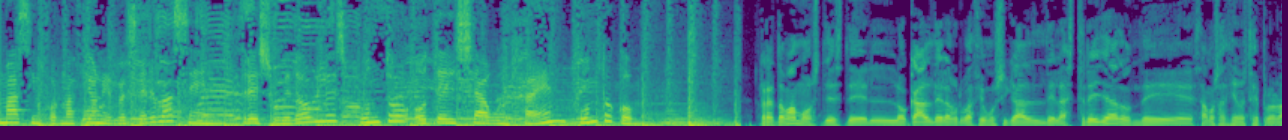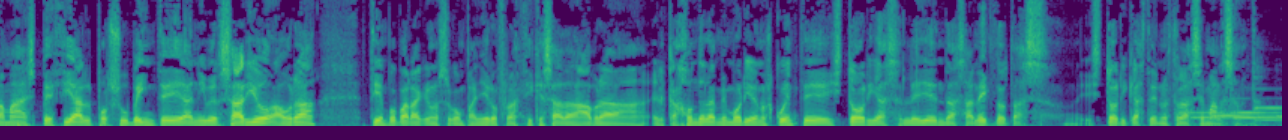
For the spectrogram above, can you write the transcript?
Más información y reservas en www.hotelshawenjaen.com. Retomamos desde el local de la agrupación musical de La Estrella, donde estamos haciendo este programa especial por su 20 aniversario. Ahora, tiempo para que nuestro compañero Francis Quesada abra el cajón de la memoria y nos cuente historias, leyendas, anécdotas históricas de nuestra Semana Santa.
